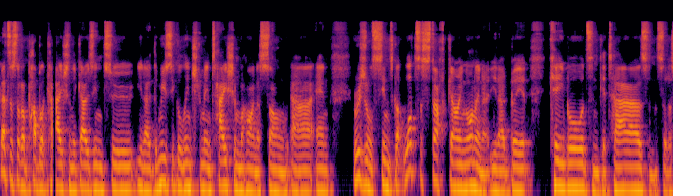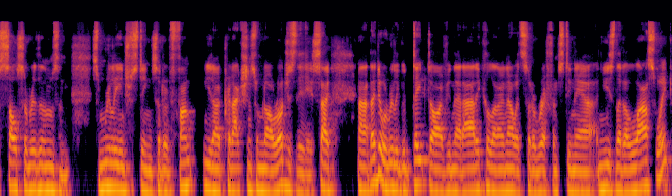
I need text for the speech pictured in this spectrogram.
that's a sort of publication that goes into, you know, the musical instrumentation behind a song. Uh, and Original Sin's got lots of stuff going on in it, you know, be it keyboards and guitars and sort of salsa rhythms and some really interesting sort of funk, you know, productions from Nile Rodgers there. So uh, they do a really good deep dive in that article. And I know it's sort of referenced in our newsletter last week.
